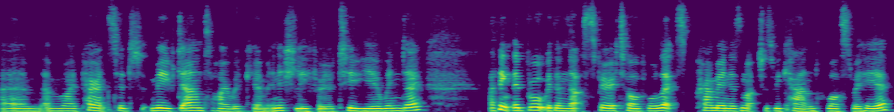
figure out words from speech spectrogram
um, and my parents had moved down to High Wycombe initially for a two-year window. I think they brought with them that spirit of, well, let's cram in as much as we can whilst we're here.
